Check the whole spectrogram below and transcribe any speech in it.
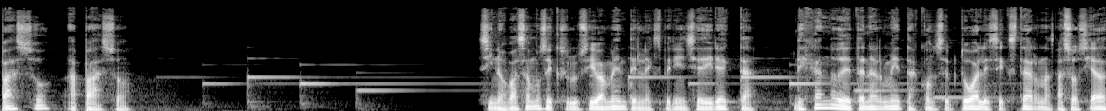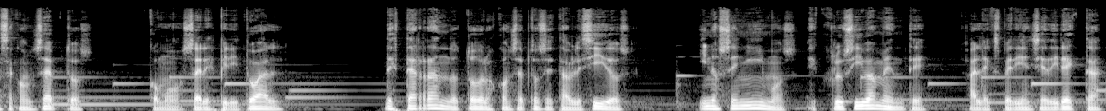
paso a paso. Si nos basamos exclusivamente en la experiencia directa, dejando de tener metas conceptuales externas asociadas a conceptos como ser espiritual, desterrando todos los conceptos establecidos y nos ceñimos exclusivamente a la experiencia directa,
